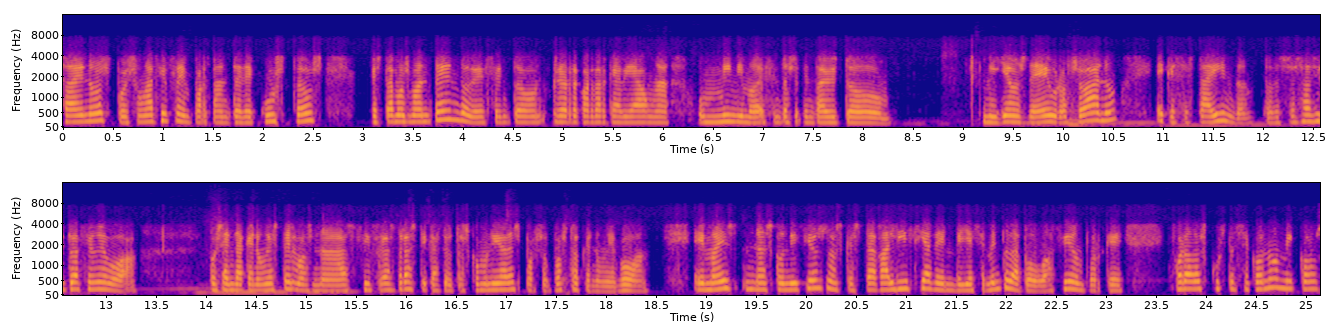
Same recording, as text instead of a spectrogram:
saenos pois unha cifra importante de custos que estamos mantendo de cento, creo recordar que había unha, un mínimo de 178 millóns de euros o mm. ano e que se está indo. Entonces esa situación é boa. Pois aínda que non estemos nas cifras drásticas de outras comunidades, por suposto que non é boa. E máis nas condicións nas que está Galicia de embellecemento da poboación, porque fora dos custes económicos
